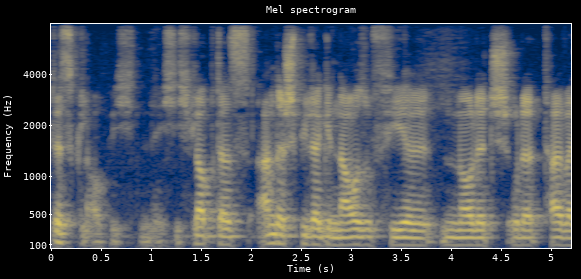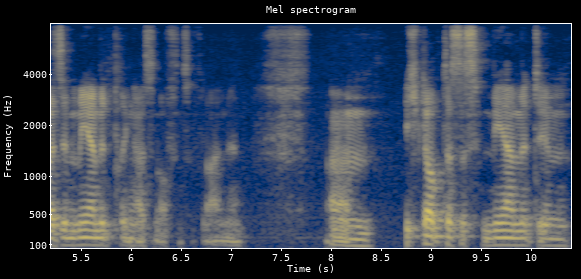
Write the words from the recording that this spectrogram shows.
Das glaube ich nicht. Ich glaube, dass andere Spieler genauso viel Knowledge oder teilweise mehr mitbringen als ein Offensive Lineman. Ähm, ich glaube, dass es mehr mit dem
